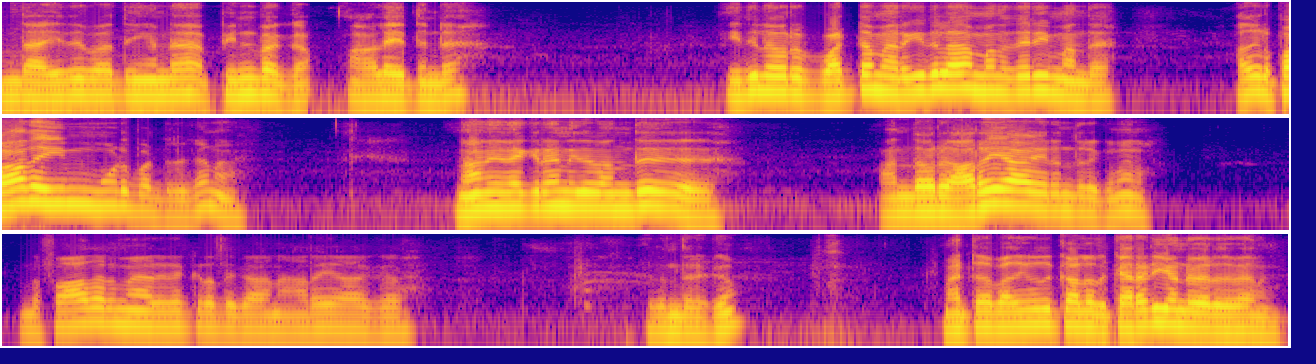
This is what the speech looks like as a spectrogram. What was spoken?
இந்த இது பார்த்தீங்கன்னா பின்பக்கம் ஆலயத்தின் இதில் ஒரு வட்டம் இருக்குது இதில் அந்த தெரியுமா அந்த? அதில் பாதையும் மூடப்பட்டிருக்கேண்ணா நான் நினைக்கிறேன் இது வந்து அந்த ஒரு அறையாக இருந்திருக்குமே இந்த ஃபாதர் மேலே இருக்கிறதுக்கான அறையாக இருந்திருக்கும். மற்ற பார்த்திங்கன்னா கலர் கரடி கொண்டு வருது வேணுங்க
